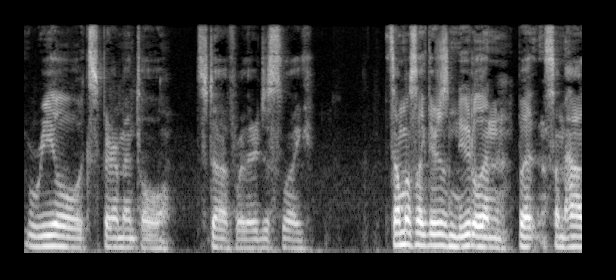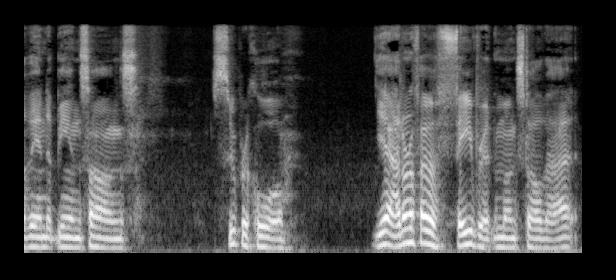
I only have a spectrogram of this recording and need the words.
real experimental stuff where they're just like it's almost like they're just noodling, but somehow they end up being songs. Super cool. Yeah, I don't know if I have a favorite amongst all that.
